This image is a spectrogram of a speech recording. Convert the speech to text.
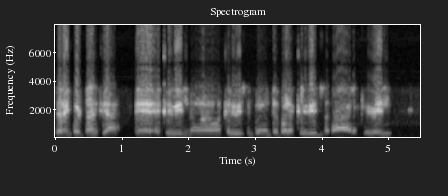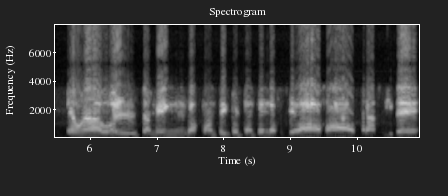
de la importancia de escribir no escribir simplemente por escribir o sea el escribir es una labor también bastante importante en la sociedad o sea transmite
